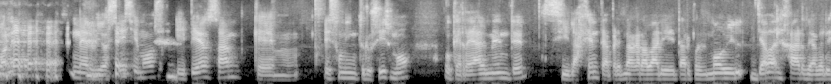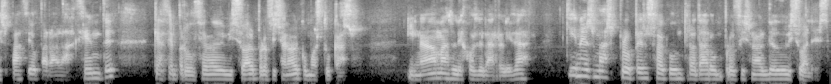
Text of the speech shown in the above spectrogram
Ponen nerviosísimos y piensan que mm, es un intrusismo o que realmente si la gente aprende a grabar y editar con el móvil ya va a dejar de haber espacio para la gente que hace producción audiovisual profesional como es tu caso. Y nada más lejos de la realidad. ¿quién es más propenso a contratar a un profesional de audiovisuales?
